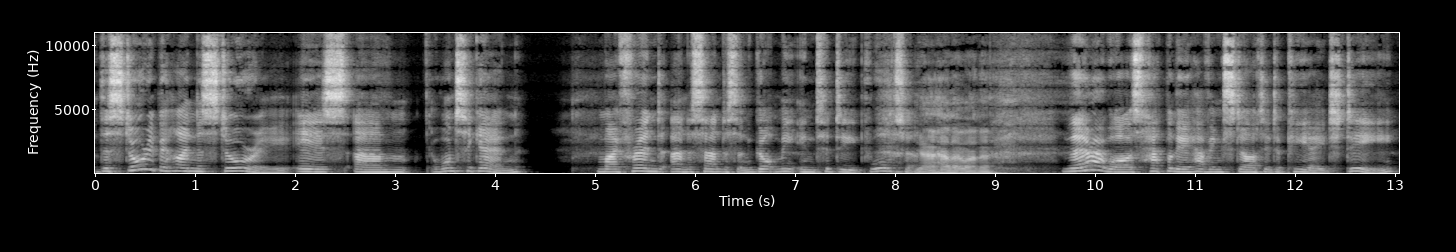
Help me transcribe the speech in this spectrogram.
The story behind the story is um, once again, my friend Anna Sanderson got me into deep water. Yeah, hello, Anna. There I was, happily having started a PhD.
